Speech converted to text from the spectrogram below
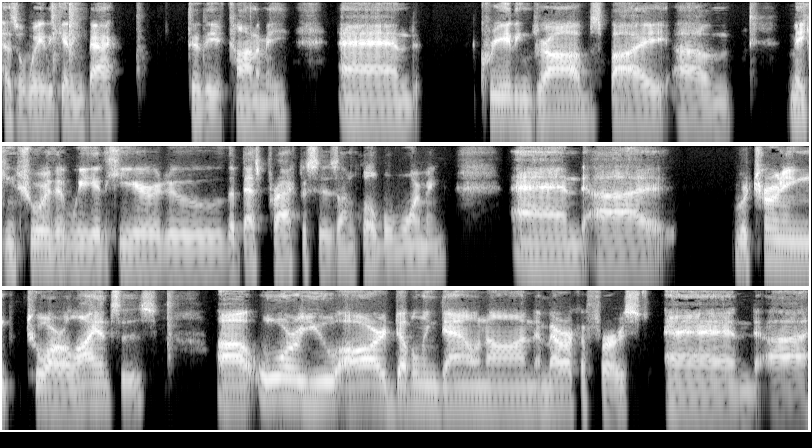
as a way to getting back to the economy and creating jobs by um, making sure that we adhere to the best practices on global warming and uh, returning to our alliances, uh, or you are doubling down on America first and uh,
